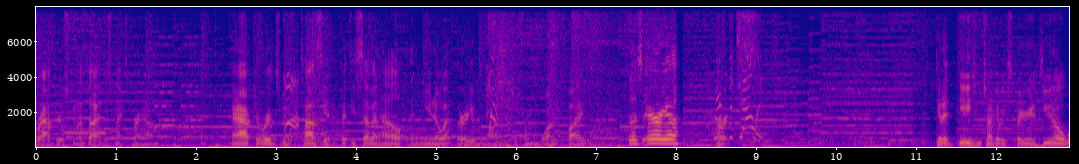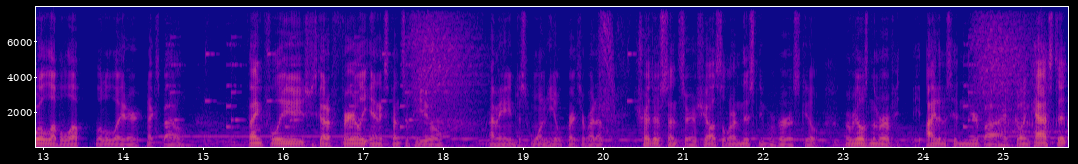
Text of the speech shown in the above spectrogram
Raptor is going to die this next round. And afterwards, we got Tatsuya at 57 health and Yuno at 31, just from one fight. So this area hurts. Get a decent chunk of experience. Yuno will level up a little later, next battle. Thankfully, she's got a fairly inexpensive heal. I mean, just one heal breaks her right up. Treasure Sensor. She also learned this new Bravura skill. Reveals the number of items hidden nearby. Go and cast it.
